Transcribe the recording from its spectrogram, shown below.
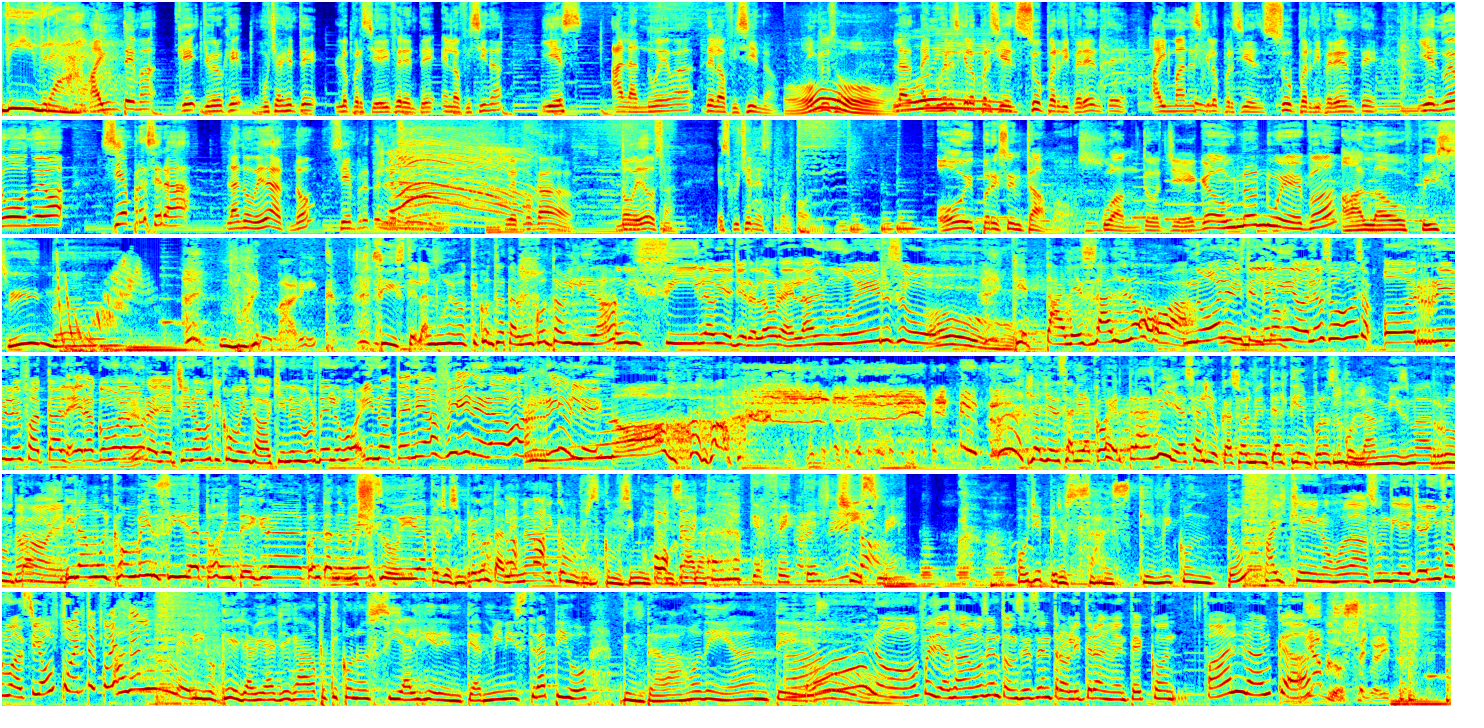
Vibra. Hay un tema que yo creo que mucha gente lo percibe diferente en la oficina y es a la nueva de la oficina. Incluso la- hay mujeres que lo perciben súper diferente, hay manes que lo perciben súper diferente y el nuevo o nueva siempre será la novedad, ¿no? Siempre tendrá su, su época novedosa. Escuchen esto, por favor. Hoy presentamos Cuando llega una nueva a la oficina. Ay, marica. ¿Sí viste la nueva que contrataron en contabilidad? Uy, sí, la vi ayer a la hora del almuerzo. ¿Qué tal esa loba? No, ¿le viste el delineado de los ojos? Horrible, fatal. Era como la ¿Eh? muralla china porque comenzaba aquí en el borde del ojo y no tenía fin. Era horrible. ¡No! Y ayer salí a coger Transmilla, salió casualmente al tiempo, nos tocó la misma ruta. Ay. Y la muy convencida, toda integrada, contándome de su vida, pues yo sin preguntarle nada y como, pues, como si me interesara. ¿Cómo te afecta el chisme? Oye, pero ¿sabes qué me contó? Ay, que no jodas. Un día ya hay información. Cuente, cuente. Ay, me dijo que ella había llegado porque conocía al gerente administrativo de un trabajo de antes. Ah, no, pues ya sabemos entonces entró literalmente con palanca. ¡Diablos, señorita!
